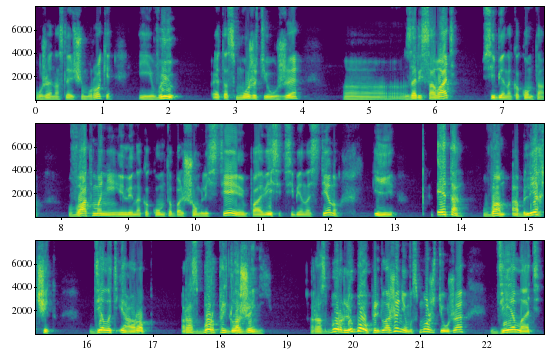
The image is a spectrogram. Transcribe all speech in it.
уже на следующем уроке, и вы это сможете уже э, зарисовать себе на каком-то ватмане или на каком-то большом листе и повесить себе на стену. И это вам облегчит делать иароб, разбор предложений. Разбор любого предложения вы сможете уже делать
